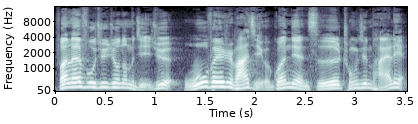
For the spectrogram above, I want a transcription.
翻来覆去就那么几句，无非是把几个关键词重新排列。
